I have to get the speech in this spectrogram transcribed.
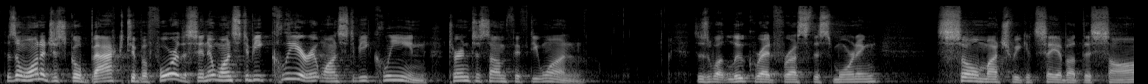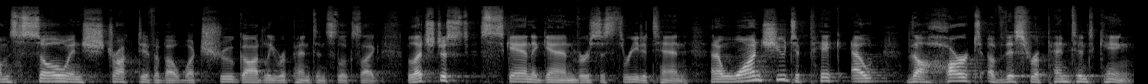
It doesn't want to just go back to before the sin. It wants to be clear. It wants to be clean. Turn to Psalm 51. This is what Luke read for us this morning. So much we could say about this psalm, so instructive about what true godly repentance looks like. But let's just scan again verses 3 to 10. And I want you to pick out the heart of this repentant king.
